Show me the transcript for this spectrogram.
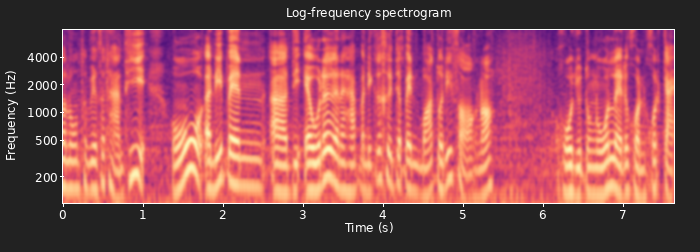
อลงทะเบียนสถานที่โอ้อันนี้เป็นอ่า The Elder นะครับ อันนี้ก็คือจะเป็นบอสตัวที่สองเนาะโอ้โหอยู่ตรงนู้นเลยทุกคนโคตรไกล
